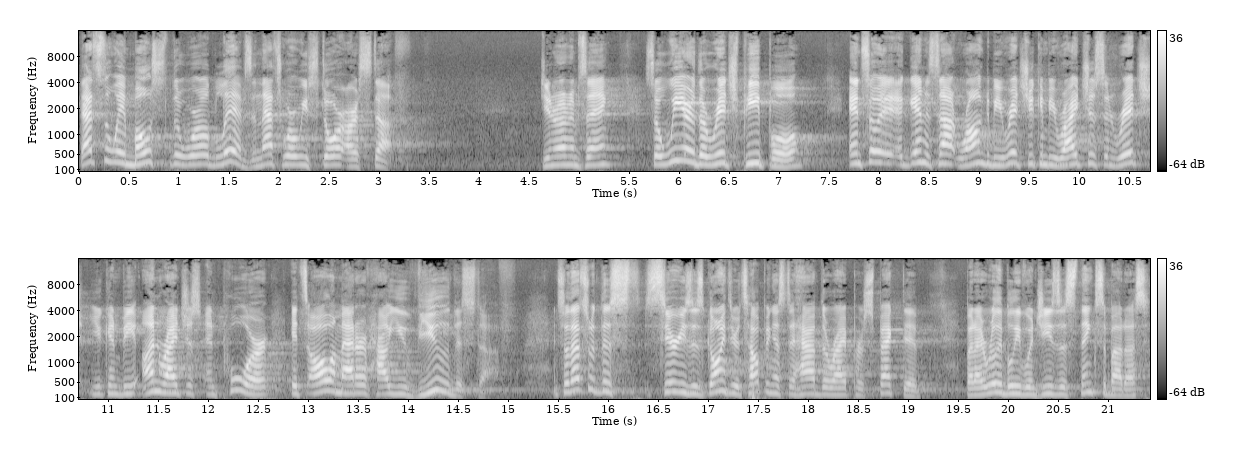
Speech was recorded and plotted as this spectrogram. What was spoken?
That's the way most of the world lives, and that's where we store our stuff. Do you know what I'm saying? So we are the rich people. And so, again, it's not wrong to be rich. You can be righteous and rich, you can be unrighteous and poor. It's all a matter of how you view the stuff. And so that's what this series is going through. It's helping us to have the right perspective. But I really believe when Jesus thinks about us,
